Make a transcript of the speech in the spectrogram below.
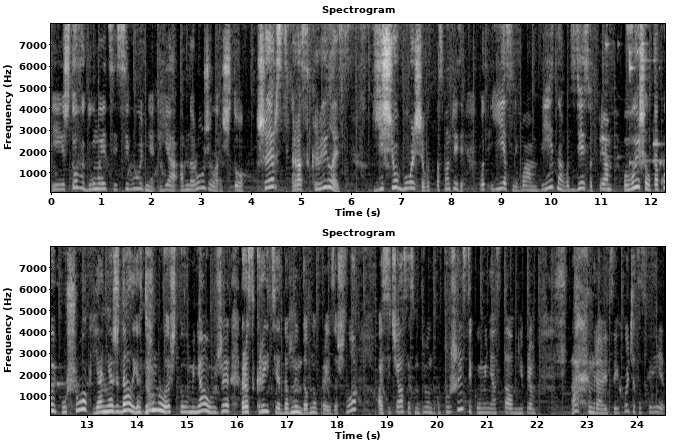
И что вы думаете, сегодня я обнаружила, что шерсть раскрылась еще больше. Вот посмотрите, вот если вам видно, вот здесь вот прям вышел такой пушок, я не ожидала, я думала, что у меня уже раскрытие давным-давно произошло, а сейчас я смотрю, он такой пушистик у меня стал, мне прям, ах, нравится, и хочется скорее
